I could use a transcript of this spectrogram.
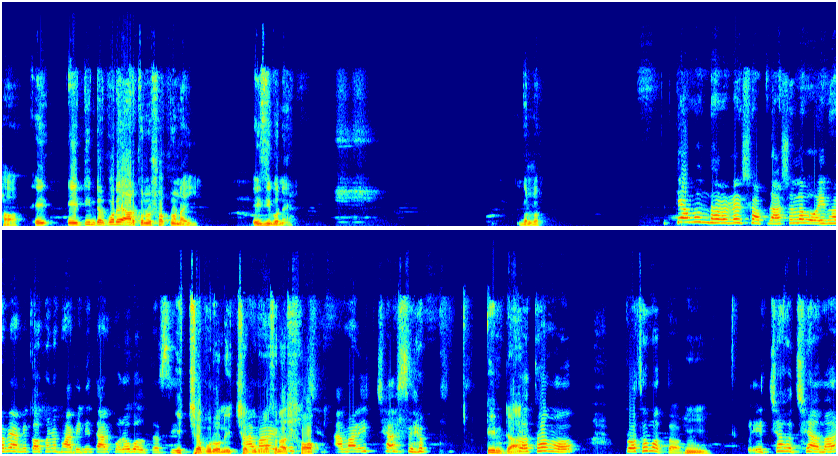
হ্যাঁ এই এই তিনটার পরে আর কোনো স্বপ্ন নাই এই জীবনে। বলো। কেমন ধরনের স্বপ্ন? আসলে ওইভাবে আমি কখনো ভাবিনি তারপরেও বলতেছি। ইচ্ছা পূরণ ইচ্ছা পূরণ আছে না শখ। আমার ইচ্ছা আছে তিনটা। প্রথম প্রথমত হুম। ইচ্ছা হচ্ছে আমার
